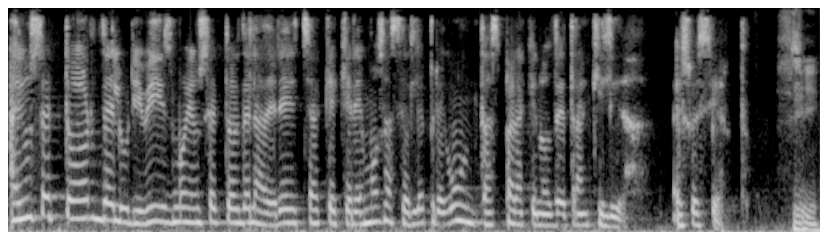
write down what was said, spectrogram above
Hay un sector del uribismo y un sector de la derecha que queremos hacerle preguntas para que nos dé tranquilidad. Eso es cierto. Sí.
